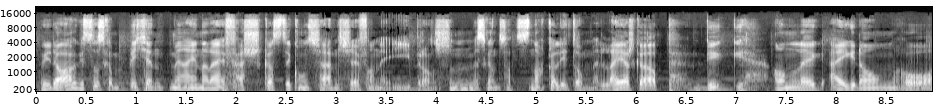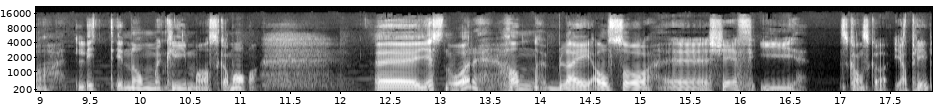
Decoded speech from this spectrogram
Og I dag så skal vi bli kjent med en av de ferskeste konsernsjefene i bransjen. Vi skal snakke litt om lederskap, bygg, anlegg, eiendom og litt innom klima skal vi òg. Eh, gjesten vår han ble altså eh, sjef i Skanska i april.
